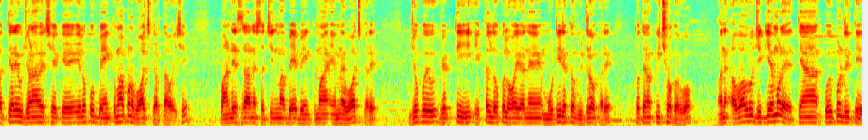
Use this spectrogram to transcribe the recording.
અત્યારે એવું જણાવે છે કે એ લોકો બેંકમાં પણ વોચ કરતા હોય છે. પાંડેસરા અને સચિનમાં બે બેંકમાં એમણે વોચ કરે. જો કોઈ વ્યક્તિ એકલ દોકલ હોય અને મોટી રકમ વિડ્રો કરે તો તેનો પીછો કરવો. અને અવાવરું જગ્યા મળે, ત્યાં કોઈપણ રીતે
